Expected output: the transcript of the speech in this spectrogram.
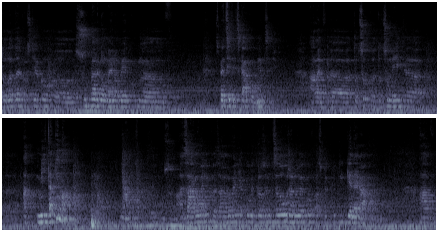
tohle je prostě jako super doménově specifická kognice. Ale to, co, to, co my, a my taky máme, jo, nějaký způsobem. A zároveň, zároveň jako vykazujeme celou řadu jako aspektů té generály. A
